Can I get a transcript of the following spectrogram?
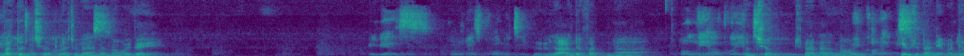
Và tuần trước là chúng ta đã nói về là ấn đức Phật là tuần trước chúng ta đã nói khi mà chúng ta niệm ân đức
